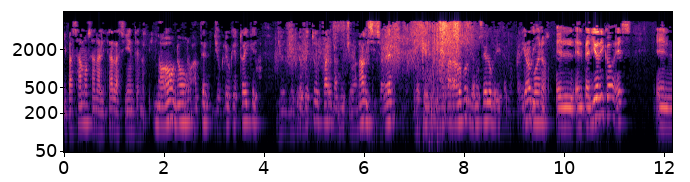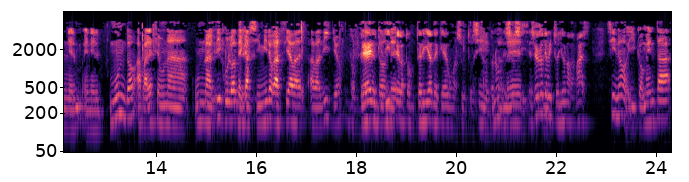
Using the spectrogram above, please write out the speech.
y pasamos a analizar la siguiente noticia. No, no, antes yo creo que esto hay que yo, creo que esto falta mucho análisis, saber, pero que me he parado porque no sé lo que dicen los periódicos. Bueno, el, el periódico es en el, en el mundo aparece una, un artículo de Casimiro García Abadillo donde él dice la tontería de que es un asunto de Estado, ¿no? Eso, sí, eso es lo que he visto yo nada más. Sí, no, y comenta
